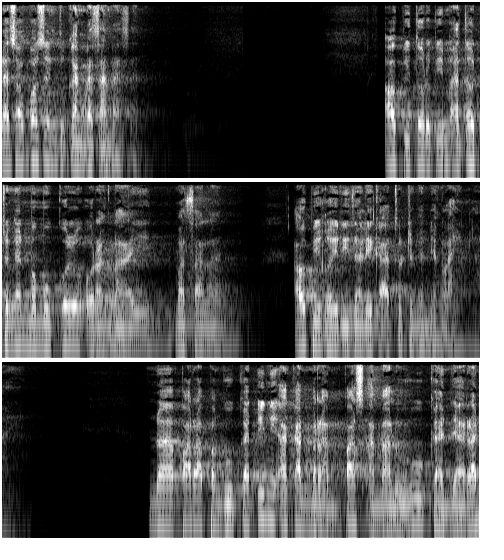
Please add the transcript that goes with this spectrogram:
Lah sapa sing tukang rasan-rasan? Au biturbim atau dengan memukul orang lain, masalah. Au bi ghairi atau dengan yang lain-lain. Nah para penggugat ini akan merampas amaluhu ganjaran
